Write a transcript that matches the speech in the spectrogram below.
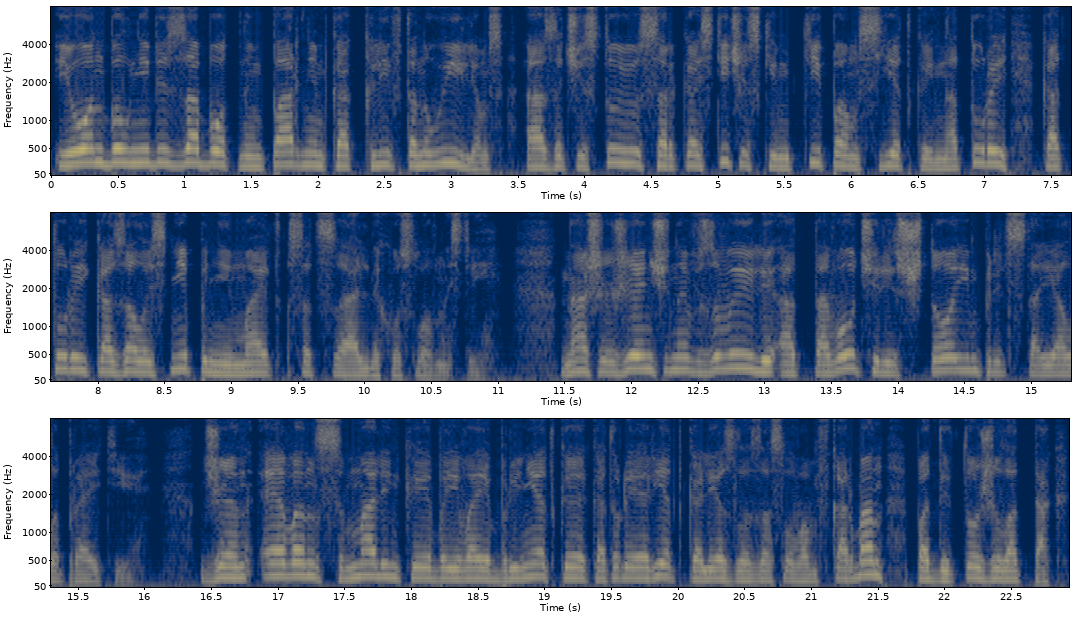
И он был не беззаботным парнем, как Клифтон Уильямс, а зачастую саркастическим типом с едкой натурой, который, казалось, не понимает социальных условностей. Наши женщины взвыли от того, через что им предстояло пройти. Джен Эванс, маленькая боевая брюнетка, которая редко лезла за словом в карман, подытожила так.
